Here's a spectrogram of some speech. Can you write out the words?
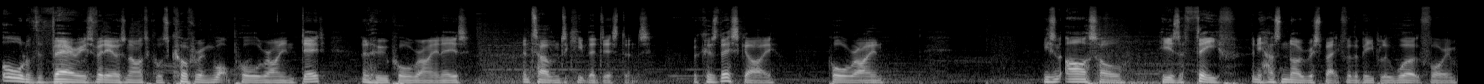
all of the various videos and articles covering what Paul Ryan did and who Paul Ryan is, and tell them to keep their distance. Because this guy Paul Ryan. He's an asshole, he is a thief, and he has no respect for the people who work for him,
